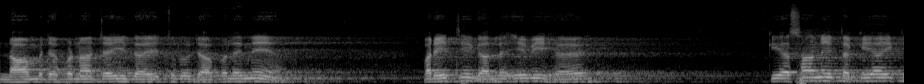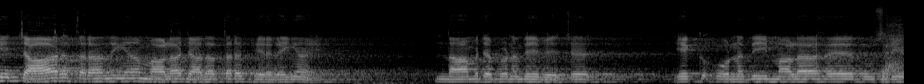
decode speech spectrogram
ਨਾਮ ਜਪਣਾ ਚਾਹੀਦਾ ਏ, ਚਲੋ ਜਪ ਲੈਨੇ ਆ। ਪਰ ਇੱਥੇ ਗੱਲ ਇਹ ਵੀ ਹੈ ਕਿ ਅਸਾਂ ਨੇ ਤੱਕਿਆ ਏ ਕਿ ਚਾਰ ਤਰ੍ਹਾਂ ਦੀਆਂ ਮਾਲਾ ਜ਼ਿਆਦਾਤਰ ਫਿਰ ਰਹੀਆਂ ਏ। ਨਾਮ ਜਪਣ ਦੇ ਵਿੱਚ ਇੱਕ ਉਨ ਦੀ ਮਾਲਾ ਹੈ, ਦੂਸਰੀ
